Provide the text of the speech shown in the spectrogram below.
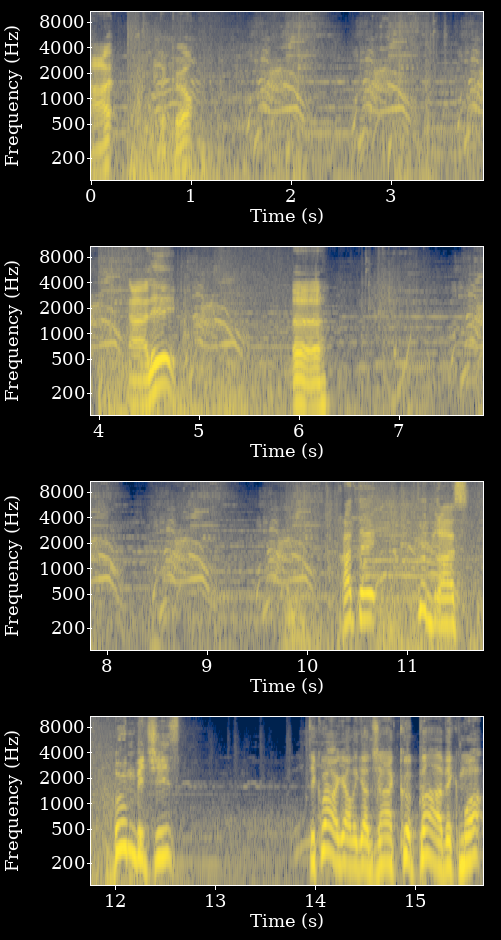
Ah, d'accord. Allez Euh... Raté Coup de grâce Boom bitches. C'est quoi Regarde, regarde, j'ai un copain avec moi.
